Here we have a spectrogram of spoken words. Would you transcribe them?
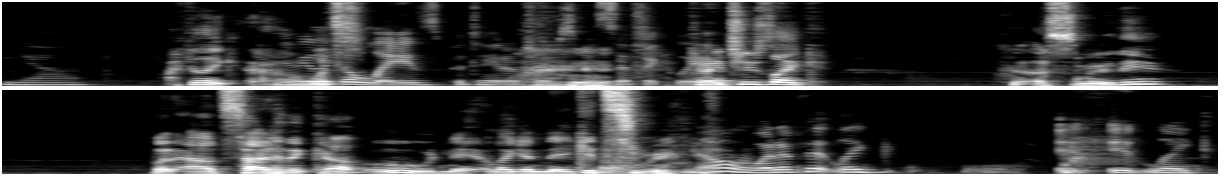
yeah. I feel like uh, Maybe what's, like a Lay's potato chip specifically. Can I choose like a smoothie, but outside of the cup? Ooh, na- like a naked smoothie. no, what if it like it it like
